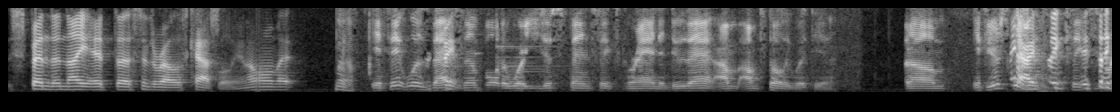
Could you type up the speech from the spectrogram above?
spend the night at the Cinderella's castle. You know, that, If it was that simple to where you just spend six grand and do that, I'm I'm totally with you. But um, if you're yeah, I spending think six it's like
